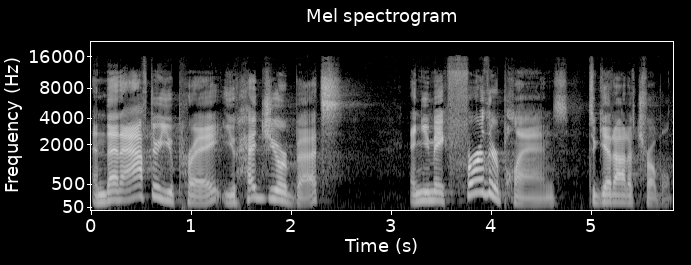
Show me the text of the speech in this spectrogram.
And then after you pray, you hedge your bets and you make further plans to get out of trouble.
